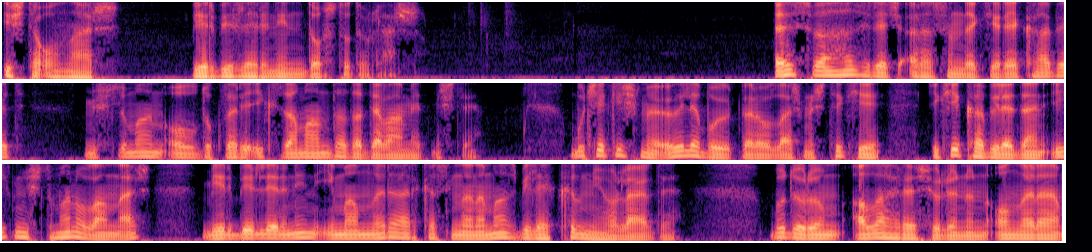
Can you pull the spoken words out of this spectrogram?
İşte onlar birbirlerinin dostudurlar. Evs ve Hazreç arasındaki rekabet, Müslüman oldukları ilk zamanda da devam etmişti. Bu çekişme öyle boyutlara ulaşmıştı ki, iki kabileden ilk Müslüman olanlar, birbirlerinin imamları arkasında namaz bile kılmıyorlardı. Bu durum Allah Resulü'nün onlara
